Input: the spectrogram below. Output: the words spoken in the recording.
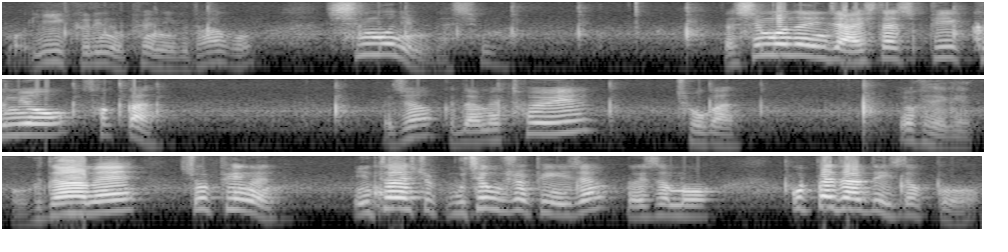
뭐 이 그린 우편이기도 하고 신문입니다. 신문. 자, 신문은 이제 아시다시피 금요, 석간, 그죠? 그 다음에 토요일, 조간 이렇게 되겠고 그 다음에 쇼핑은 인터넷 쇼, 우체국 쇼핑이죠. 그래서 뭐 꽃배달도 있었고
